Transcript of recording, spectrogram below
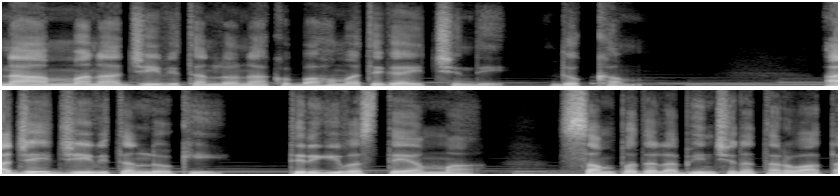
నా అమ్మ నా జీవితంలో నాకు బహుమతిగా ఇచ్చింది దుఃఖం. అజయ్ జీవితంలోకి తిరిగి వస్తే అమ్మ సంపద లభించిన తరువాత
